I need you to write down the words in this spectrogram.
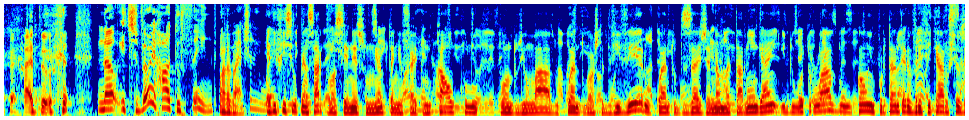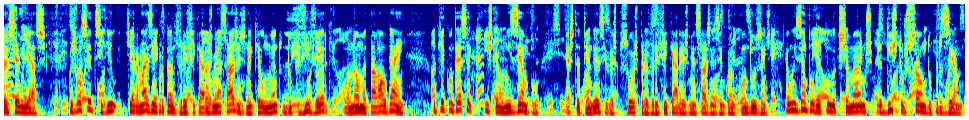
I do. Now, it's very hard to think Ora bem, é difícil pensar que você nesse momento tenha feito um cálculo pondo de um lado o quanto gosta de viver, o quanto deseja não matar ninguém e do outro lado o quão importante era verificar os seus SMS. Mas você decidiu que era mais importante verificar as mensagens naquele momento do que viver ou não matar alguém. O que acontece é que isto é um exemplo. Esta tendência das pessoas para verificarem as mensagens enquanto conduzem é um exemplo daquilo que chamamos a distorção do presente.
